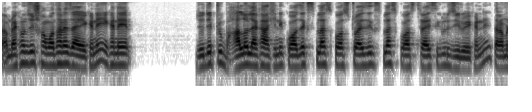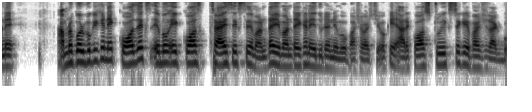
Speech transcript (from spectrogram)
তো আমরা এখন যদি সমাধানে যাই এখানে এখানে যদি একটু ভালো লেখা আসেনি cos X plus cos twice X plus cos thrice to zero এখানে, তার মানে আমরা করব কি এখানে কজ এক্স এবং এই কস থ্রাইস এক্সের মানটা, এই মানটা এখানে এই দুটো নেব পাশাপাশি ওকে আর কস টু এক্সটাকে এই পাশে রাখব।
